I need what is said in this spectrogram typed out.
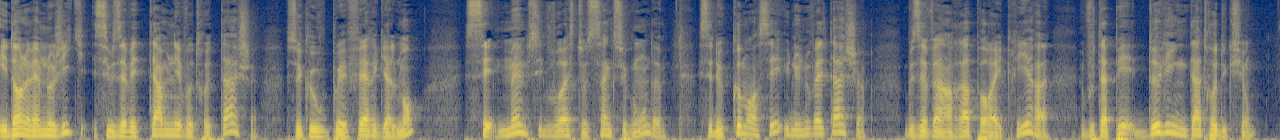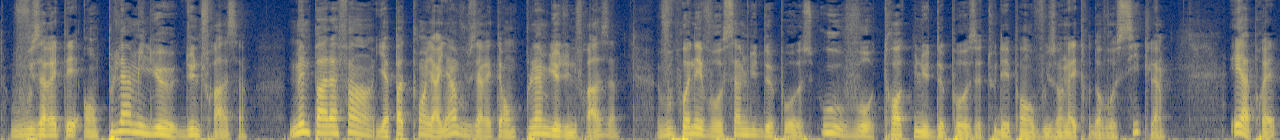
Et dans la même logique, si vous avez terminé votre tâche, ce que vous pouvez faire également, c'est même s'il vous reste 5 secondes, c'est de commencer une nouvelle tâche. Vous avez un rapport à écrire, vous tapez deux lignes d'introduction, vous vous arrêtez en plein milieu d'une phrase, même pas à la fin, il n'y a pas de point, il n'y a rien, vous vous arrêtez en plein milieu d'une phrase, vous prenez vos 5 minutes de pause ou vos 30 minutes de pause, tout dépend où vous en êtes dans vos cycles, et après,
